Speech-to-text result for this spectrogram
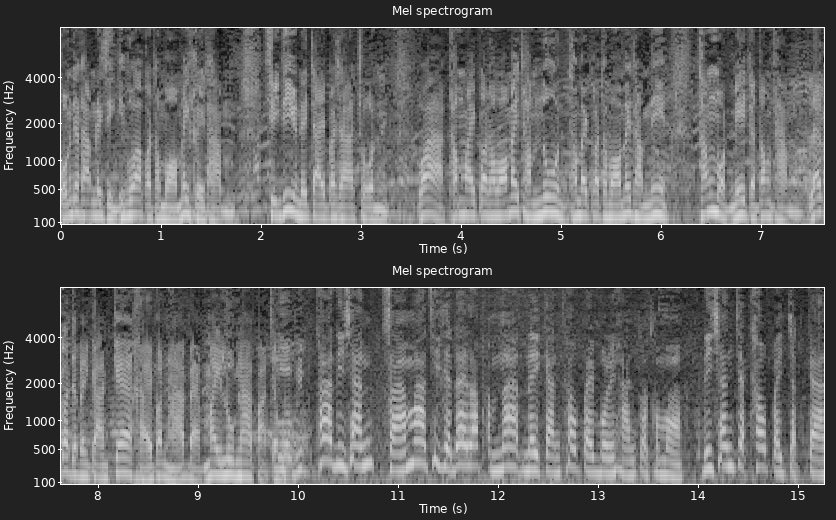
ผมจะทำในสิ่งที่ผู้ว่ากทมไม่เคยทำสิ่งที่อยู่ในใจประชาชน ว่าทำไมกทมไม่ทำนู่นทำไมกทมไม่ทำนี่ทั้งหมดนี้จะต้องทำแล้วก็จะเป็นการแก้ไขปัญหาแบบไม่ลุ่มหน้าปาดจมูกถ้าดิฉันสามารถที่จะได้รับอำนาจในการเข้าไปบริหารกทมดิฉันจะเข้าไปจัดการ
